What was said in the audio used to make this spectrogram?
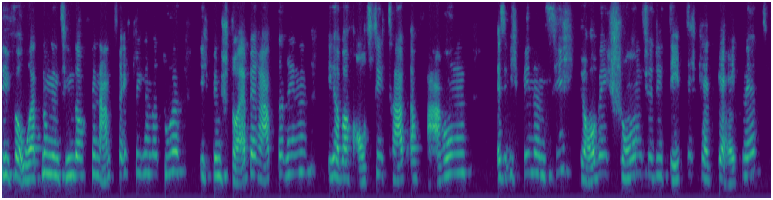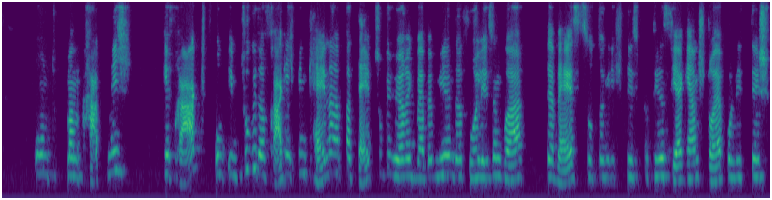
die Verordnungen sind auch finanzrechtlicher Natur. Ich bin Steuerberaterin. Ich habe auch Aufsichtsrat-Erfahrung. Also ich bin an sich, glaube ich, schon für die Tätigkeit geeignet. Und man hat mich gefragt und im Zuge der Frage, ich bin keiner Partei zugehörig, weil bei mir in der Vorlesung war, der weiß sozusagen, ich diskutiere sehr gern steuerpolitisch,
